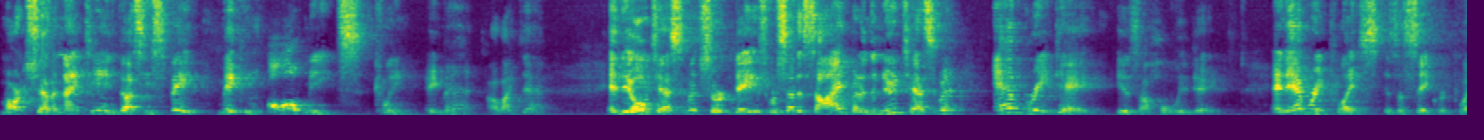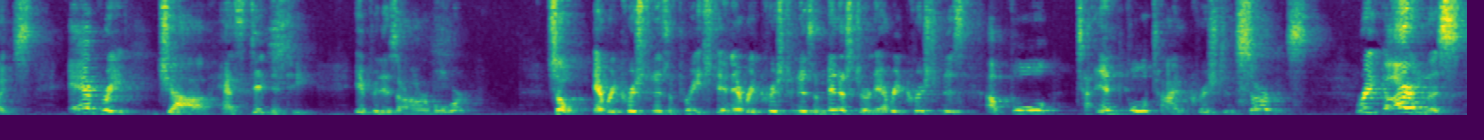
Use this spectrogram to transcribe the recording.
Mark 7 19, thus he spake, making all meats clean. Amen. I like that. In the Old Testament, certain days were set aside, but in the New Testament, every day is a holy day. And every place is a sacred place. Every job has dignity if it is honorable work. So every Christian is a priest, and every Christian is a minister, and every Christian is a full in full time Christian service, regardless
